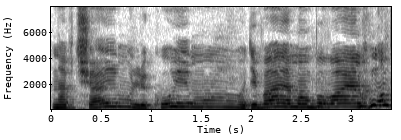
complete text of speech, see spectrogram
навчаємо, лікуємо, одіваємо, обуваємо. Ну,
